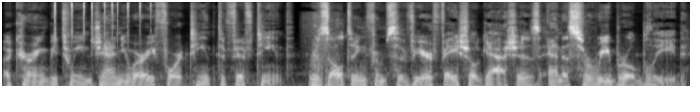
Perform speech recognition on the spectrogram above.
occurring between January 14th to 15th, resulting from severe facial gashes and a cerebral bleed.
